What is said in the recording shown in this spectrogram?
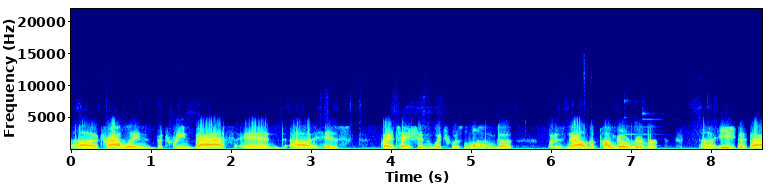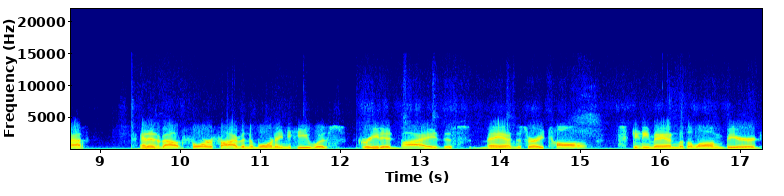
uh, traveling between Bath and uh, his plantation, which was along the what is now the Pungo River, uh, east of Bath. And at about four or five in the morning, he was greeted by this man, this very tall, skinny man with a long beard,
